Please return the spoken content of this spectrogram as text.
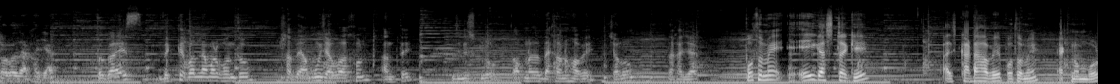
চলো দেখা যাক। তো গাইস দেখতে পারলে আমার বন্ধু, সাথে আমিও যাব এখন আনতে জিনিসগুলো। তো আপনাদের দেখানো হবে। চলো দেখা যাক। প্রথমে এই গাছটাকে আজ কাটা হবে, প্রথমে এক নম্বর।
